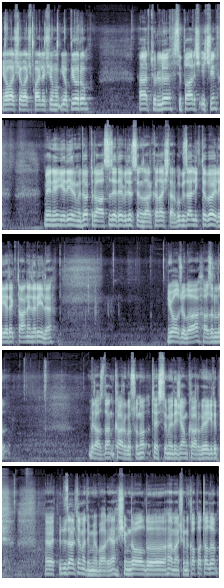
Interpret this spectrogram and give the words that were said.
Yavaş yavaş paylaşım yapıyorum. Her türlü sipariş için beni 7/24 rahatsız edebilirsiniz arkadaşlar. Bu güzellikte böyle yedek taneleriyle yolculuğa hazırlı Birazdan kargosunu teslim edeceğim kargoya gidip. Evet bir düzeltemedim mi bari ya. Şimdi oldu. Hemen şunu kapatalım.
